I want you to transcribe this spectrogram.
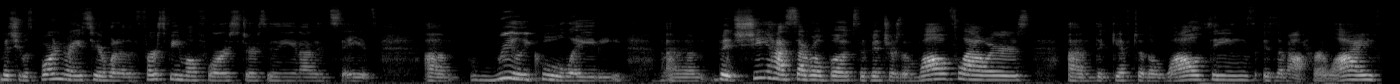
but she was born and raised here, one of the first female foresters in the United States. Um, really cool lady. Um, but she has several books Adventures in Wildflowers, um, The Gift of the Wild Things is about her life.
